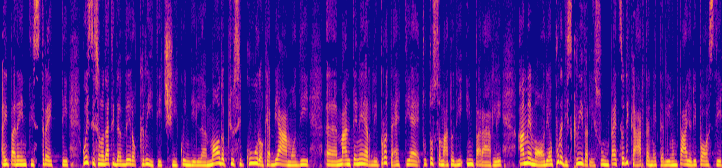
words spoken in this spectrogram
ai parenti stretti. Questi sono dati davvero critici, quindi il modo più sicuro che abbiamo di eh, mantenerli protetti è tutto sommato di impararli a memoria oppure di scriverli su un pezzo di carta e metterli in un paio di posti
